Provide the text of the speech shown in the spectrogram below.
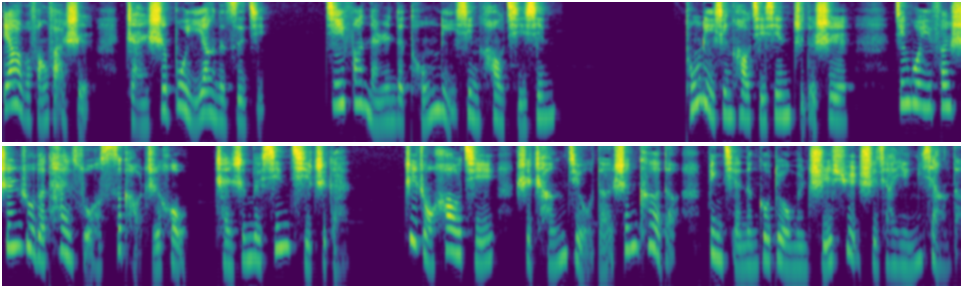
第二个方法是展示不一样的自己，激发男人的同理性好奇心。同理性好奇心指的是经过一番深入的探索和思考之后产生的新奇之感。这种好奇是长久的、深刻的，并且能够对我们持续施加影响的。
